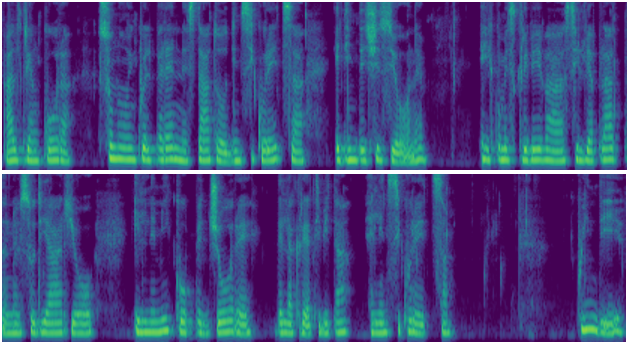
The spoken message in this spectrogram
altri ancora sono in quel perenne stato di insicurezza e di indecisione. E come scriveva Silvia Plath nel suo diario, il nemico peggiore della creatività è l'insicurezza. Quindi,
